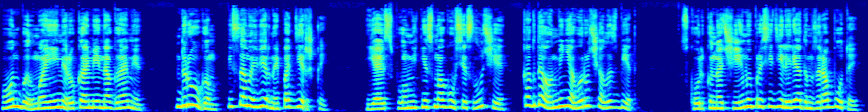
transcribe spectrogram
Он был моими руками и ногами, другом и самой верной поддержкой. Я и вспомнить не смогу все случаи, когда он меня выручал из бед. Сколько ночей мы просидели рядом за работой,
